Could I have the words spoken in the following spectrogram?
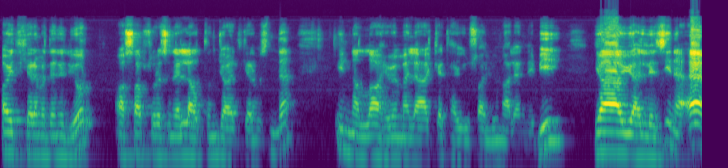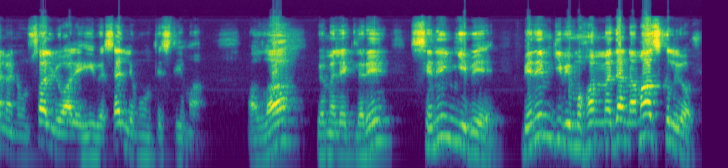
Ayet-i kerimede ne diyor? Ashab suresinin 56. ayet-i kerimesinde İnna Allah ve melâkete yusallûn alen nebi ya eyyühellezine amenu sallu aleyhi ve sellimu teslima. Allah ve melekleri senin gibi, benim gibi Muhammed'e namaz kılıyor.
